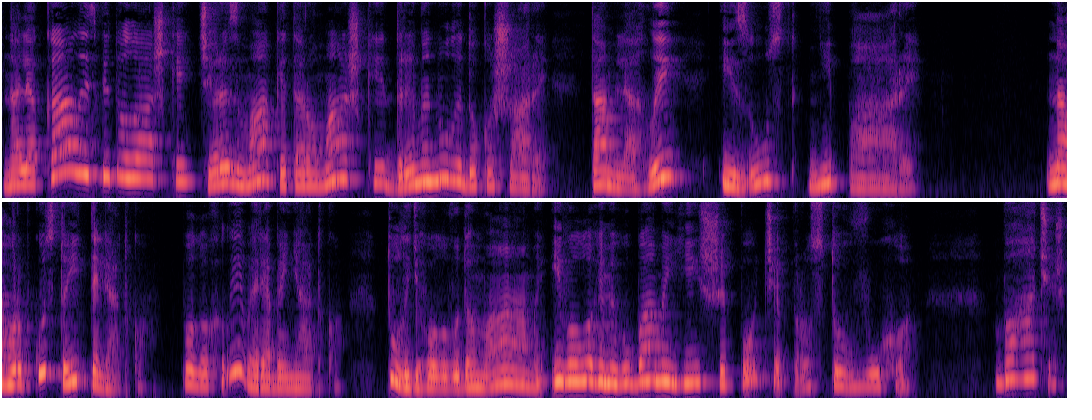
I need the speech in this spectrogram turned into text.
Налякались бідолашки, через маки та ромашки дременули до кошари, там лягли із уст ні пари. На горбку стоїть телятко, полохливе рябенятко, тулить голову до мами і вологими губами їй шепоче просто в вухо. Бачиш,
